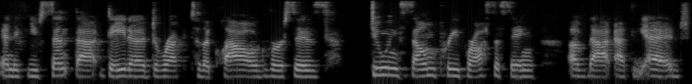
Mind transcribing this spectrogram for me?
And if you sent that data direct to the cloud versus doing some pre-processing of that at the edge,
